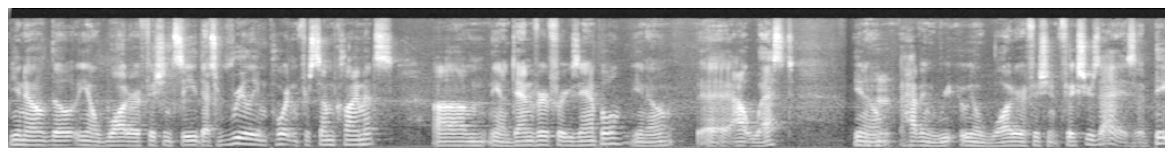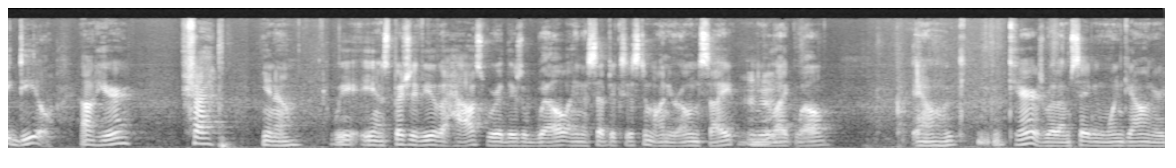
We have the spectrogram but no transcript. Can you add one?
you know the you know water efficiency that's really important for some climates. Um, you know denver for example you know uh, out west you know having re, you know water efficient fixtures that is a big deal. Out here you know we you know especially if you have a house where there's a well and a septic system on your own site and you're like well you know who, cares whether i'm saving one gallon or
